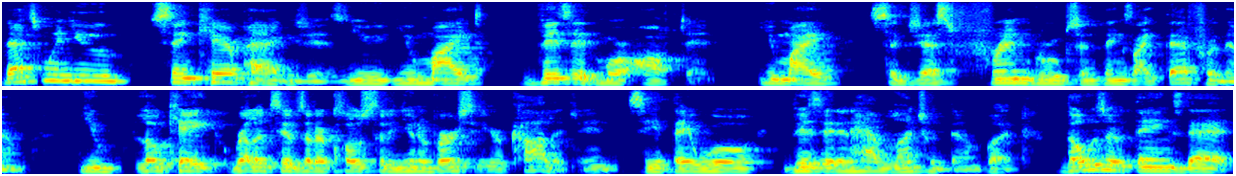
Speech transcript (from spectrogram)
That's when you send care packages. You you might visit more often. You might suggest friend groups and things like that for them. You locate relatives that are close to the university or college and see if they will visit and have lunch with them. But those are things that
